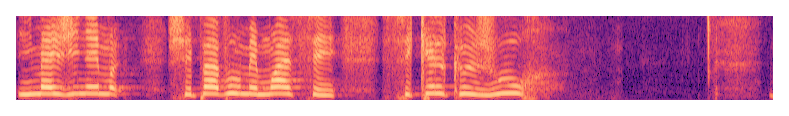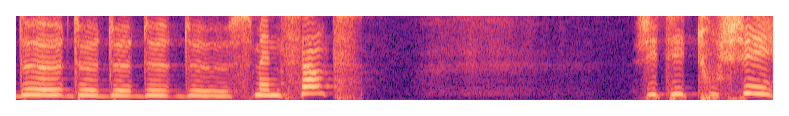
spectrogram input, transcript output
Imaginez, je ne sais pas vous, mais moi, c'est quelques jours de, de, de, de semaine sainte. J'étais touchée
